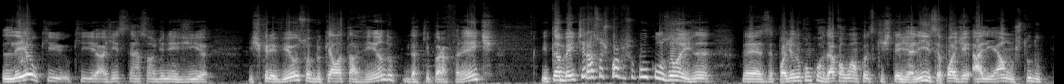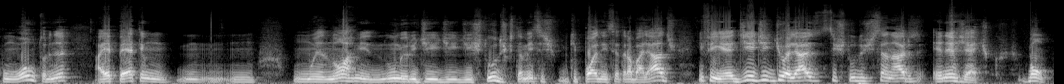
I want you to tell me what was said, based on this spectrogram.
ler o que, o que a Agência Internacional de Energia escreveu sobre o que ela está vendo daqui para frente e também tirar suas próprias conclusões, né? É, você pode não concordar com alguma coisa que esteja ali, você pode aliar um estudo com outro, né? A EPE tem um, um, um enorme número de, de, de, estudos que também se, que podem ser trabalhados. Enfim, é dia de, de olhar esses estudos de cenários energéticos. Bom,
